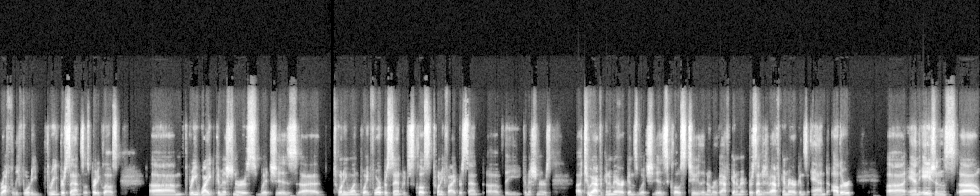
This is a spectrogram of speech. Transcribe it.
roughly 43%, so it's pretty close. Um, three white commissioners, which is 21.4%, uh, which is close to 25% of the commissioners uh, two African Americans, which is close to the number of African percentage of African Americans and other. Uh, and Asians, uh,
